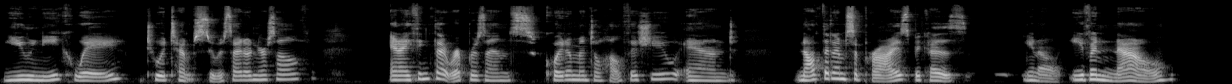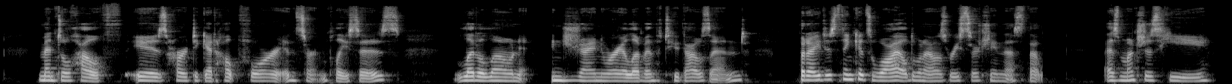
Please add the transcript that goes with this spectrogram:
unique way to attempt suicide on yourself. And I think that represents quite a mental health issue. And not that I'm surprised because, you know, even now, mental health is hard to get help for in certain places, let alone in January 11th, 2000. But I just think it's wild when I was researching this that as much as he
